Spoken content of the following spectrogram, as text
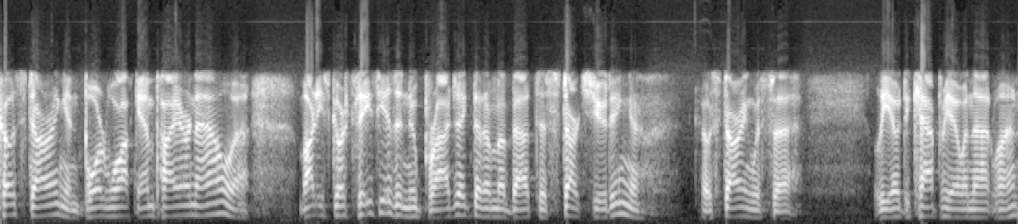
co starring in Boardwalk Empire now. Uh, Marty Scorsese has a new project that I'm about to start shooting, uh, co starring with uh, Leo DiCaprio in that one.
